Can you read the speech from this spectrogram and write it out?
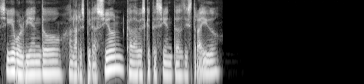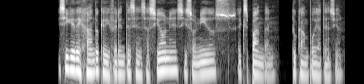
Sigue volviendo a la respiración cada vez que te sientas distraído. Y sigue dejando que diferentes sensaciones y sonidos expandan tu campo de atención.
